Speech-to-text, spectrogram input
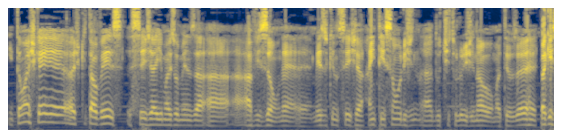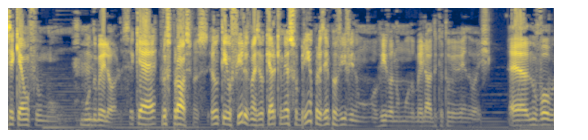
Então acho que é, acho que talvez seja aí mais ou menos a, a, a visão, né? Mesmo que não seja a intenção original do título original, Matheus. É para quem você quer um filme, um mundo melhor. Você quer para os próximos. Eu não tenho filhos, mas eu quero que minha sobrinha, por exemplo, vive num, viva num mundo melhor do que eu estou vivendo hoje. É, eu não vou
